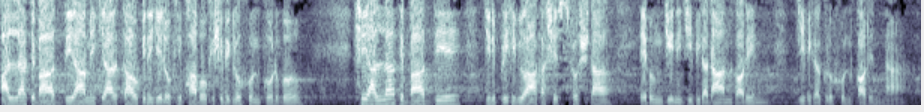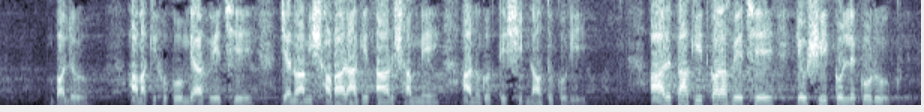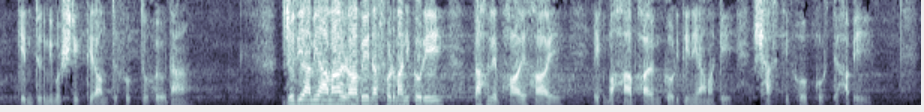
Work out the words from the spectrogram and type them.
আল্লাহকে বাদ দিয়ে আমি কি আর কাউকে নিজের অভিভাবক হিসেবে গ্রহণ করব? সেই আল্লাহকে বাদ দিয়ে যিনি পৃথিবী ও আকাশের স্রষ্টা এবং যিনি জীবিকা দান করেন, জীবিকা গ্রহণ করেন না। বলো, আমাকে হুকুম দেওয়া হয়েছে যেন আমি সবার আগে তার সামনে আনুগত্যের শির করি। আর তাকিদ করা হয়েছে, কেউ শির করলে করুক, কিন্তু তুমি মুশ্রিকদের অন্তর্ভুক্ত হও না। যদি আমি আমার রবে নাফরমানি করি, তাহলে ভয় হয়। এক মহাভয়ঙ্কর দিনে আমাকে শাস্তি ভোগ করতে হবে।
